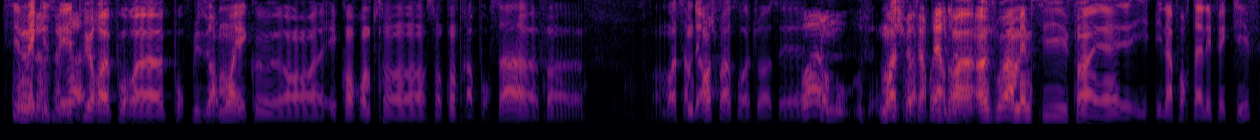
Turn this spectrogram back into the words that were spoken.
si le mec il se fait exclure euh, pour, euh, pour plusieurs mois et que et qu'on rompe son, son contrat pour ça, euh, enfin, euh, moi ça me dérange pas, quoi. Tu vois, c'est. Ouais, moi, Moi, je préfère perdre un, un joueur, même si, enfin, euh, il, il apporte à l'effectif,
